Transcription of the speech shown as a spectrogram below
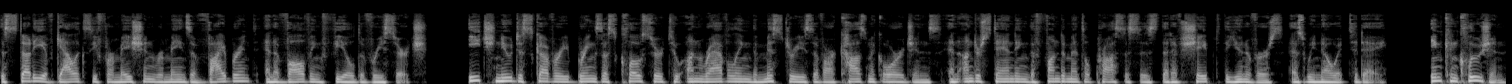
the study of galaxy formation remains a vibrant and evolving field of research. Each new discovery brings us closer to unraveling the mysteries of our cosmic origins and understanding the fundamental processes that have shaped the universe as we know it today. In conclusion,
